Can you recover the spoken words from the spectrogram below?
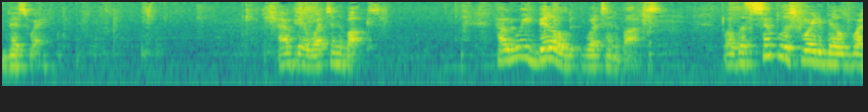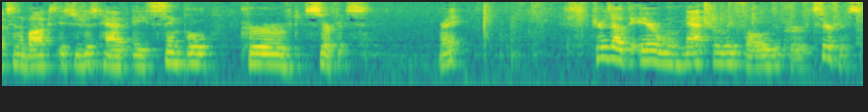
this way. I don't care what's in the box. How do we build what's in the box? Well, the simplest way to build what's in the box is to just have a simple curved surface, right? Turns out the air will naturally follow the curved surface.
